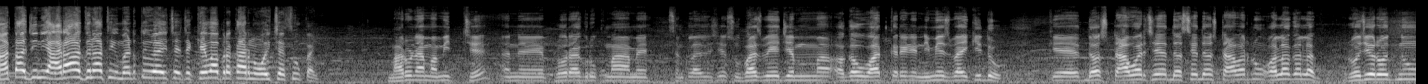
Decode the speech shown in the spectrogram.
માતાજીની આરાધનાથી મળતું હોય છે કેવા પ્રકારનું હોય છે, શું કાંઈ? મારું નામ અમિત છે અને ફ્લોરા ગ્રુપમાં અમે સંકળાયેલ છીએ. સુભાષભાઈએ જેમ અગાઉ વાત કરીને નિમેશભાઈ કીધું કે દસ ટાવર છે, દસે દસ ટાવરનું અલગ અલગ, રોજે રોજનું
